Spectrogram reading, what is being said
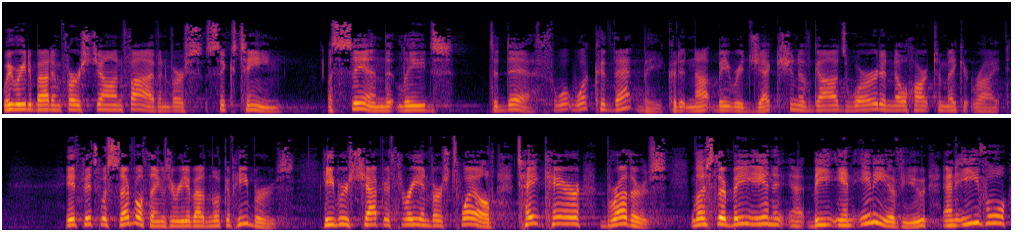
we read about in 1 John 5 and verse 16, a sin that leads to death. What, what could that be? Could it not be rejection of God's Word and no heart to make it right? It fits with several things we read about in the book of Hebrews. Hebrews chapter 3 and verse 12. Take care, brothers, lest there be in, uh, be in any of you an evil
